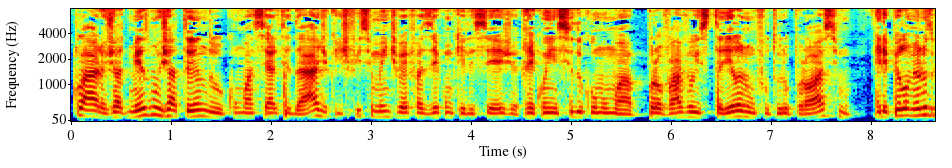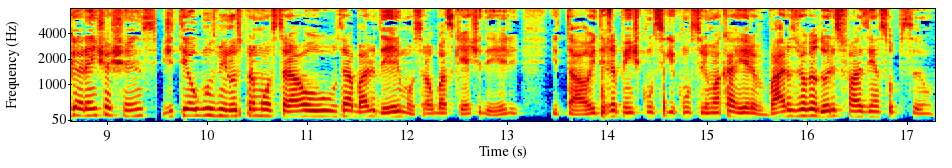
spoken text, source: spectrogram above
Claro, já, mesmo já estando com uma certa idade, que dificilmente vai fazer com que ele seja reconhecido como uma provável estrela num futuro próximo, ele pelo menos garante a chance de ter alguns minutos para mostrar o trabalho dele, mostrar o basquete dele e tal, e de repente conseguir construir uma carreira. Vários jogadores fazem essa opção.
